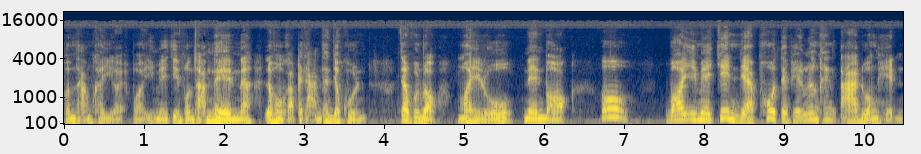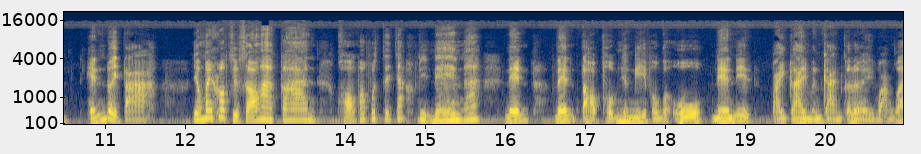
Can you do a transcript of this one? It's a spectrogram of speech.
ผมถามใครอีก Boy Imagine ผมถามเณรนะ แล้วผมก็ไปถามท่านเจ้าคุณ เจ้าคุณบอกไม่รู้ เณรบอก โอ้ Boy Imagine เนี่ย พูดแต่เพียงเรื่องแข้งตาดวงเห็น เห็นด้วยตา ยังไม่ครบ12องอาการของพระพุทธเจ้า นี่เนนนะ เนนเนนตอบผมอย่างนี้ ผมก็โอ้ เนนนี่ไปไกลเหมือนกันก็เลย หวังว่า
